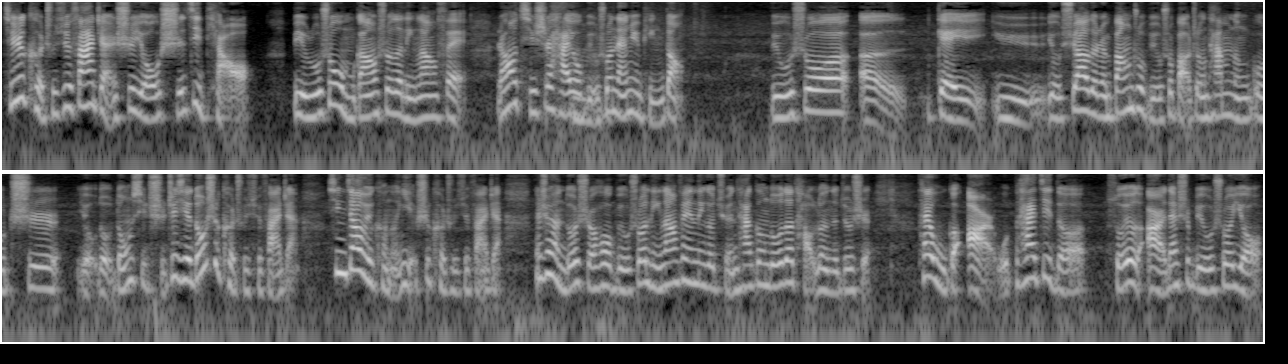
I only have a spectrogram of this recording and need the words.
其实可持续发展是由十几条，比如说我们刚刚说的零浪费，然后其实还有比如说男女平等，比如说呃给予有需要的人帮助，比如说保证他们能够吃有有东西吃，这些都是可持续发展。性教育可能也是可持续发展，但是很多时候，比如说零浪费那个群，它更多的讨论的就是它有五个 R，我不太记得所有的 R，但是比如说有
